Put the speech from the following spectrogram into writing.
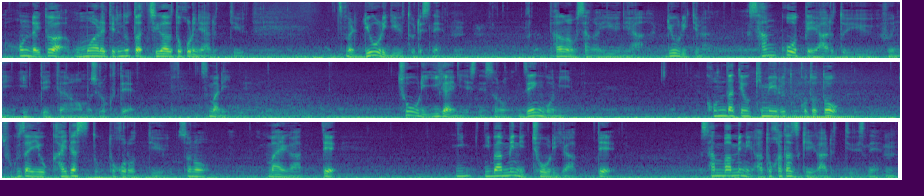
本来とは思われてるのとは違うところにあるっていうつまり料理で言うとですね、うん、忠信さんが言うには料理っていうのは3工程あるというふうに言っていたのが面白くてつまり調理以外にですねその前後に献立を決めることと食材を買い出すところっていうその前があって 2, 2番目に調理があって3番目に後片付けがあるっていうですね、うん、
